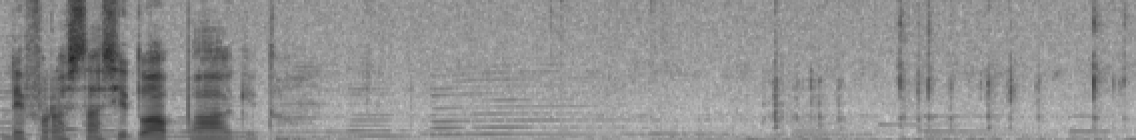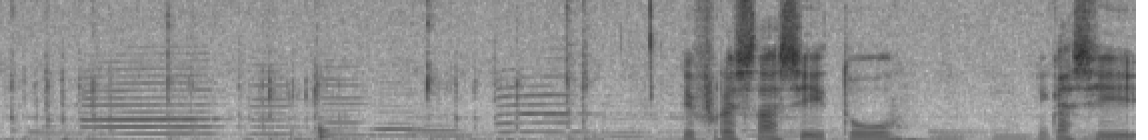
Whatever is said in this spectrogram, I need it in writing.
Deforestasi itu apa gitu? Deforestasi itu dikasih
